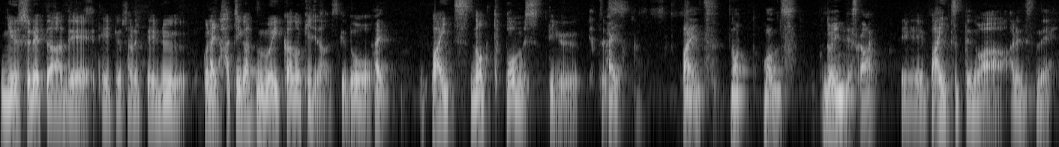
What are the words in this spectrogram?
ニュースレターで提供されている、これはい。8月6日の記事なんですけど、はい、Bytes not bombs っていうやつはい。です。、bytes, not bombs。どういう意味ですか？えー、バイツっていうのは、あれですね、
